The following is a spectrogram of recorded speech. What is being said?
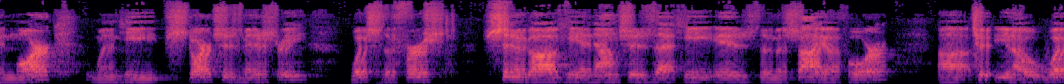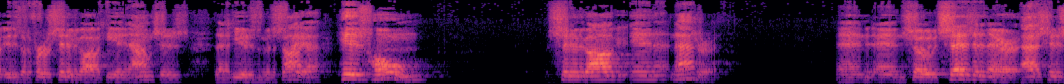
in Mark when he starts his ministry, what's the first synagogue he announces that he is the Messiah for? Uh, to, you know, what is the first synagogue he announces that he is the Messiah? His home synagogue in Nazareth. And, and so it says in there, as his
